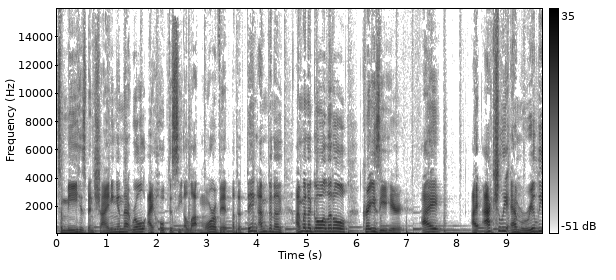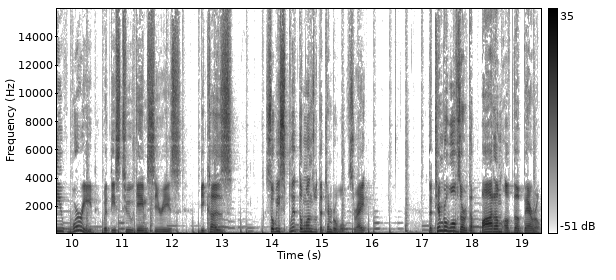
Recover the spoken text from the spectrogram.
to me has been shining in that role. I hope to see a lot more of it. But the thing I'm gonna I'm gonna go a little crazy here. I I actually am really worried with these two game series because so we split the ones with the Timberwolves, right? The Timberwolves are the bottom of the barrel.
